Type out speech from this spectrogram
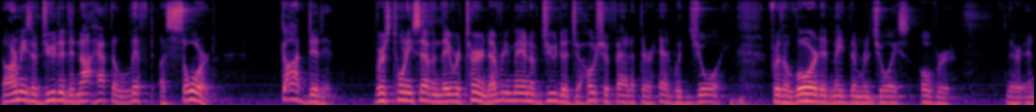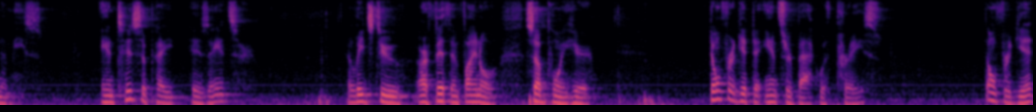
The armies of Judah did not have to lift a sword, God did it. Verse 27 They returned, every man of Judah, Jehoshaphat at their head, with joy, for the Lord had made them rejoice over their enemies. Anticipate his answer. It leads to our fifth and final subpoint here. Don't forget to answer back with praise. Don't forget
